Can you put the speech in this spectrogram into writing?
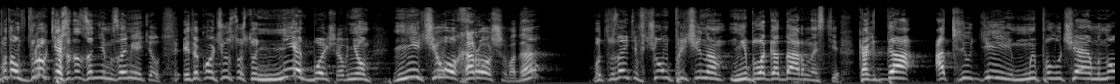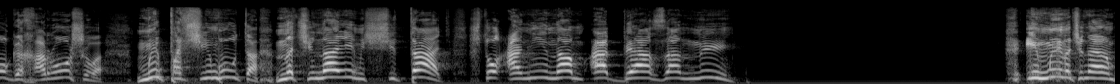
Потом вдруг я что-то за ним заметил. И такое чувство, что нет больше в нем ничего хорошего, да? Вот вы знаете, в чем причина неблагодарности? Когда от людей мы получаем много хорошего, мы почему-то начинаем считать, что они нам обязаны. И мы начинаем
